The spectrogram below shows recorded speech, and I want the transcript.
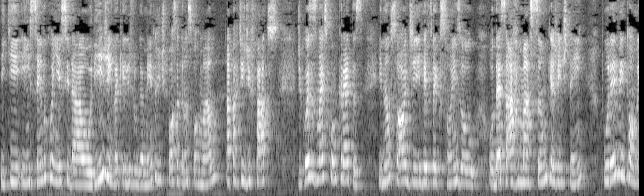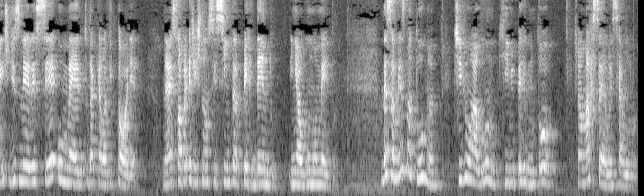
e que, em sendo conhecida a origem daquele julgamento, a gente possa transformá-lo a partir de fatos, de coisas mais concretas e não só de reflexões ou, ou dessa armação que a gente tem por eventualmente desmerecer o mérito daquela vitória, né? Só para que a gente não se sinta perdendo em algum momento. Nessa mesma turma, tive um aluno que me perguntou, chama Marcelo esse aluno,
